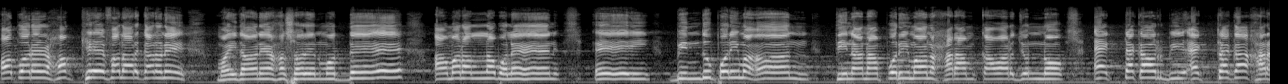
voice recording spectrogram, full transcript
অপরের হক খেয়ে ফেলার কারণে, ময়দানে হাসরের মধ্যে আমার আল্লাহ বলেন, এই বিন্দু পরিমাণ, তিন আনা পরিমাণ হারাম খাওয়ার জন্য এক টাকার এক টাকা হারাম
